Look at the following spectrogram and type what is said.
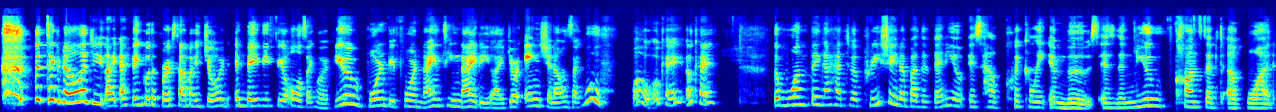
the technology, like I think with the first time I joined, it made me feel old. It's like, well, if you were born before 1990, like you're ancient. I was like, whoa, whoa, okay, okay. The one thing I had to appreciate about the venue is how quickly it moves, is the new concept of what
